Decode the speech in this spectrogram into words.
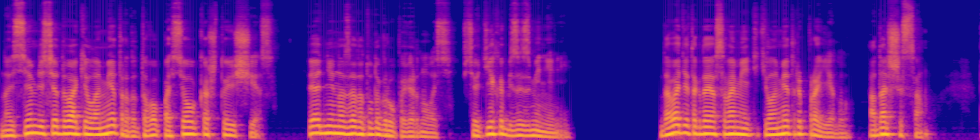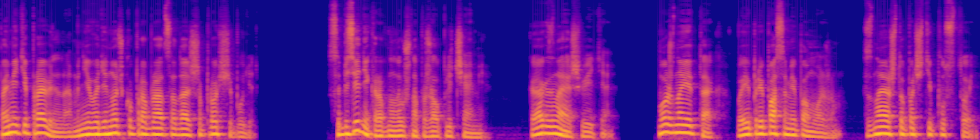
На 72 километра до того поселка, что исчез. Пять дней назад оттуда группа вернулась. Все тихо, без изменений. Давайте тогда я с вами эти километры проеду, а дальше сам. Поймите правильно, мне в одиночку пробраться дальше проще будет. Собеседник равнодушно пожал плечами. Как знаешь, Витя. Можно и так, боеприпасами поможем зная, что почти пустой.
